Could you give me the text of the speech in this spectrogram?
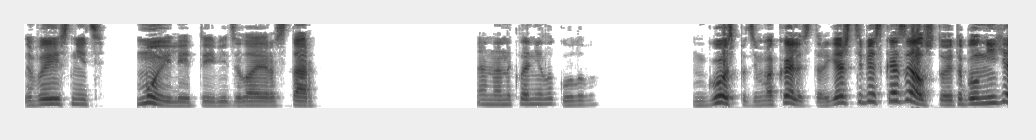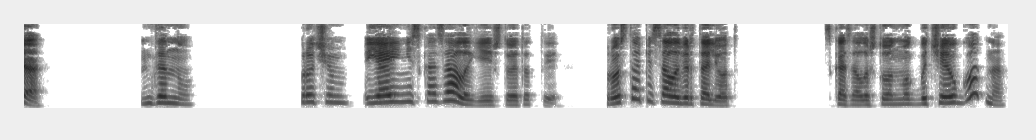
Выяснить, мой ли ты видела Аэростар». Она наклонила голову. «Господи, МакАлистер, я же тебе сказал, что это был не я!» «Да ну! Впрочем, я и не сказала ей, что это ты. Просто описала вертолет. Сказала, что он мог быть чей угодно».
